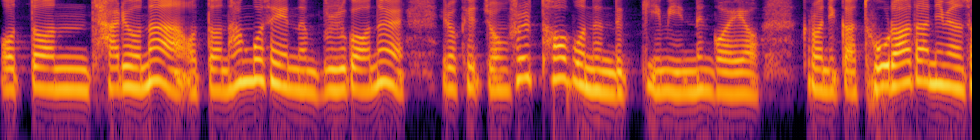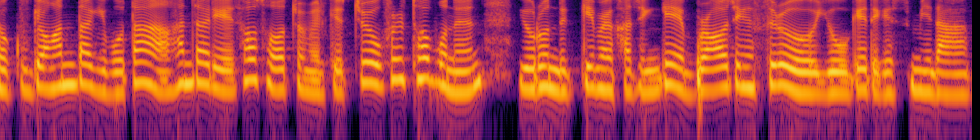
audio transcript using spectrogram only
어떤 자료나 어떤 한 곳에 있는 물건을 이렇게 좀 훑어보는 느낌이 있는 거예요. 그러니까 돌아다니면서 구경한다기보다 한 자리에 서서 좀 이렇게 쭉 훑어보는 이런 느낌을 가진 게 browsing through 요게 되겠습니다.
